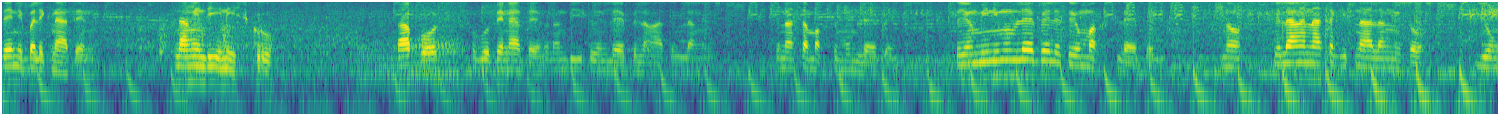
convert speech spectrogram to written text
Then, ibalik natin. Nang hindi ini-screw. Tapos, hugutin natin. So, nandito yung level ng ating langis. So, nasa maximum level. So, yung minimum level, ito yung max level. No? Kailangan nasa gitna lang nito yung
